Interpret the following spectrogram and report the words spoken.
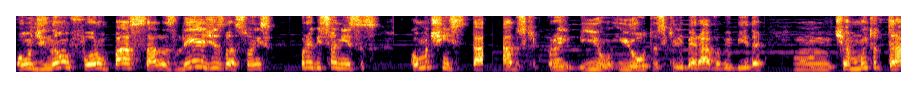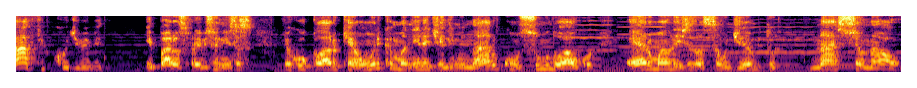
onde não foram passadas legislações proibicionistas. Como tinha estados que proibiam e outros que liberavam bebida, hum, tinha muito tráfico de bebida. E para os proibicionistas, ficou claro que a única maneira de eliminar o consumo do álcool era uma legislação de âmbito nacional.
